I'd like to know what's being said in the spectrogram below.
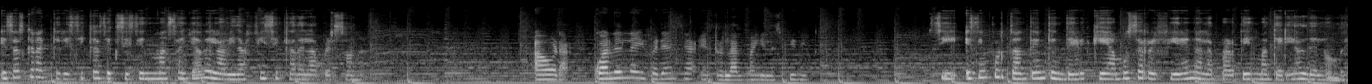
esas características existen más allá de la vida física de la persona. Ahora, ¿cuál es la diferencia entre el alma y el espíritu? Sí, es importante entender que ambos se refieren a la parte inmaterial del hombre.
